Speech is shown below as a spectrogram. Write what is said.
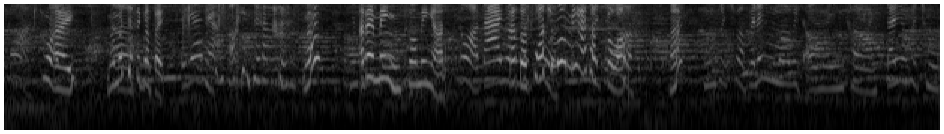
ស្គាល់ឈ្មោះអីមើលមកចិត្តតិចមើលពេកអីយ៉ាអ្នកអត់ណាមើល អត់ទេមីងស្គាល់មីងអត់ស្គាល់តែខ្ញុំតែតើស្គាល់ឈ្មោះមីងហៅថាស្គាល់ហ៎ខ្ញុំភ្លេចឈ្មោះពេលនេះខ្ញុំមើលវីដេអូមិញឃើញតែខ្ញុំភ្លេចឈ្មោះ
